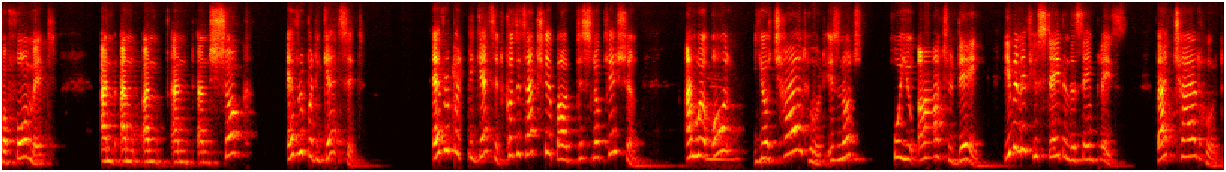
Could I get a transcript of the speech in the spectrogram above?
perform it and and and and, and shock everybody gets it everybody gets it because it's actually about dislocation and we're all mm. your childhood is not who you are today even if you stayed in the same place that childhood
